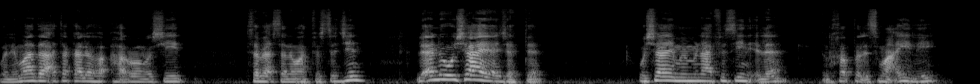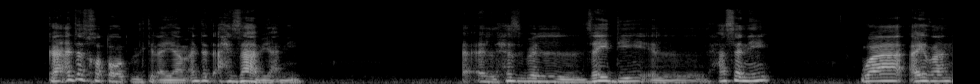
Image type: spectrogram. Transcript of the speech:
ولماذا أعتقله هارون رشيد؟ سبع سنوات في السجن. لأنه وشاية أجته وشاية من المنافسين إلى الخط الإسماعيلي. كان عدة خطوط ذيك الأيام عدة أحزاب يعني. الحزب الزيدي الحسني وأيضا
